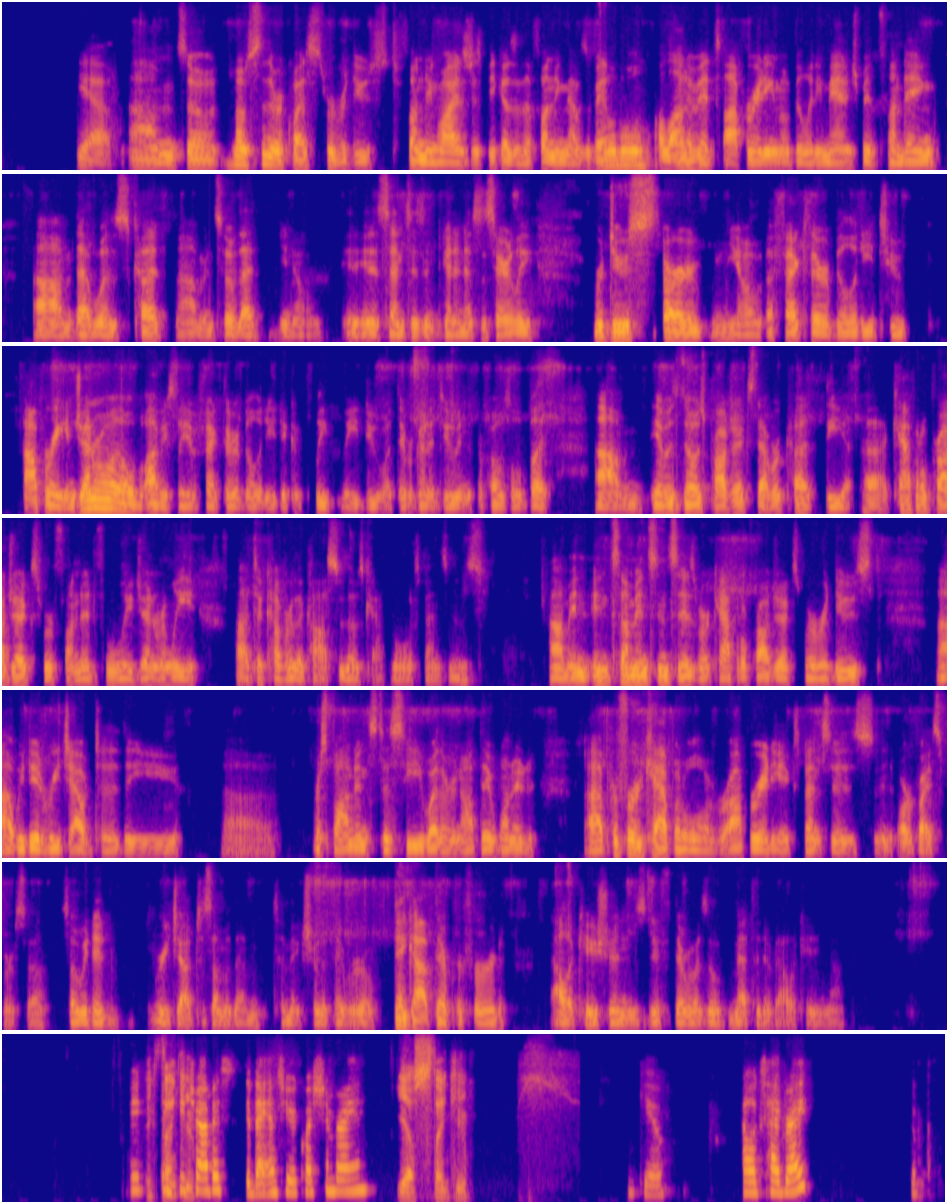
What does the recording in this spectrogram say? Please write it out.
Yeah, um, so most of the requests were reduced funding wise just because of the funding that was available. A lot of it's operating and mobility management funding um, that was cut. Um, and so that, you know, in, in a sense, isn't going to necessarily reduce or, you know, affect their ability to operate in general. It'll obviously affect their ability to completely do what they were going to do in the proposal, but um, it was those projects that were cut. The uh, capital projects were funded fully generally uh, to cover the cost of those capital expenses. Um, in, in some instances where capital projects were reduced, uh, we did reach out to the respondents to see whether or not they wanted uh, preferred capital over operating expenses or vice versa. So we did reach out to some of them to make sure that they were, they got their preferred allocations if there was a method of allocating that. Thank Thank you, you. Travis. Did that answer your question, Brian? Yes, thank you. Thank you. Alex Hyde-Wright?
